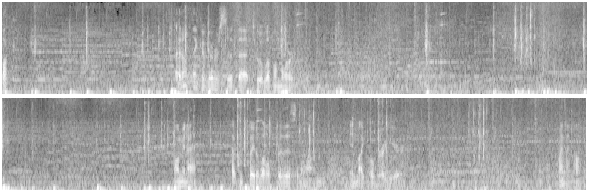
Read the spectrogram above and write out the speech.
Fuck? I don't think I've ever said that to a level more. Well, I mean, I haven't played a level for this long in like over a year. Why am I talking?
